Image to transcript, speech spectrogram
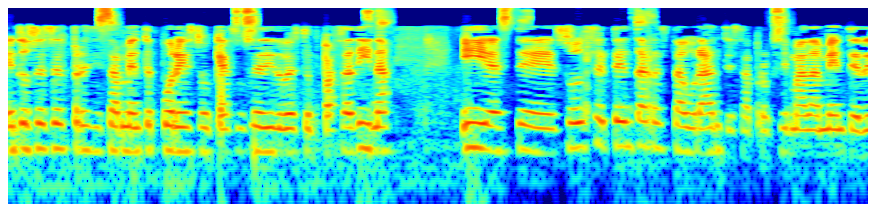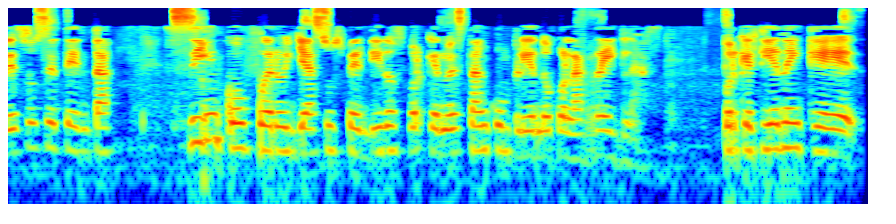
Entonces es precisamente por eso que ha sucedido esto en Pasadena. Y este son 70 restaurantes aproximadamente, de esos 70 cinco fueron ya suspendidos porque no están cumpliendo con las reglas. Porque tienen que,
